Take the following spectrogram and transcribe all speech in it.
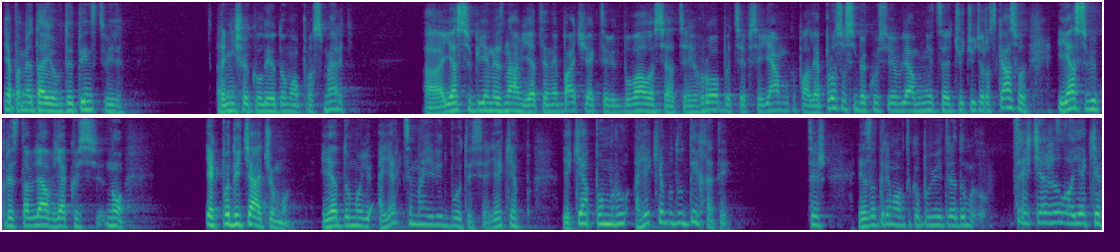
Я пам'ятаю в дитинстві, раніше, коли я думав про смерть, Я собі не знав, я це не бачив, як це відбувалося, цей гроби, це все яму копали. Я просто собі якось уявляв, мені це чуть-чуть розказували, і я собі представляв якось, ну, як по-дитячому. І я думаю, а як це має відбутися? Як я, як я помру, а як я буду дихати? Це ж я затримав таке повітря, думаю, це ж тяжело, як я,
